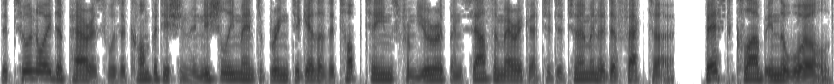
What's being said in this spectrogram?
The Tournoi de Paris was a competition initially meant to bring together the top teams from Europe and South America to determine a de facto best club in the world.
